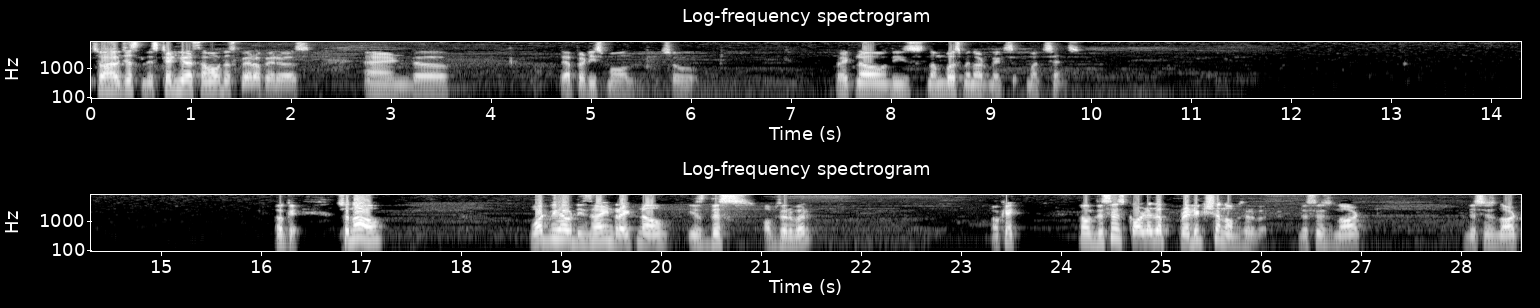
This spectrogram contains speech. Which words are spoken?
so I have just listed here some of the square of errors and uh, they are pretty small. So right now these numbers may not make much sense okay so now what we have designed right now is this observer okay. Now this is called as a prediction observer this is not this is not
